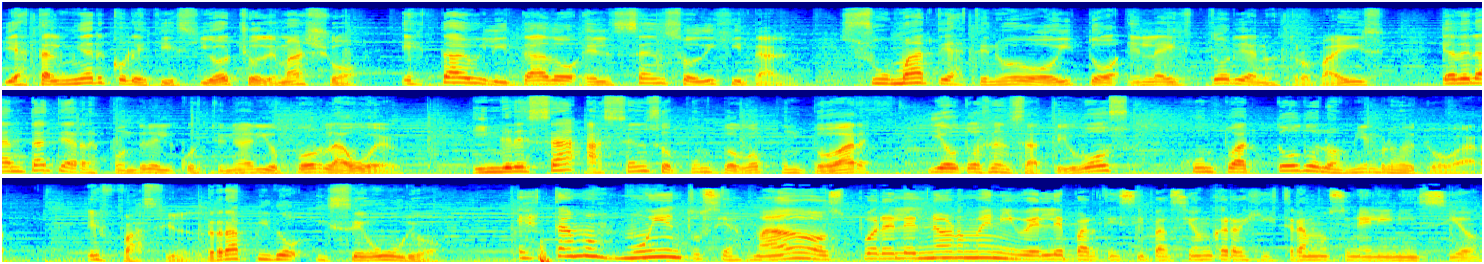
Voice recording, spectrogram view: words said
y hasta el miércoles 18 de mayo está habilitado el censo digital. Sumate a este nuevo hito en la historia de nuestro país y adelantate a responder el cuestionario por la web. Ingresa a censo.gov.ar y autocensate vos junto a todos los miembros de tu hogar. Es fácil, rápido y seguro. Estamos muy entusiasmados por el enorme nivel de participación que registramos en el inicio.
